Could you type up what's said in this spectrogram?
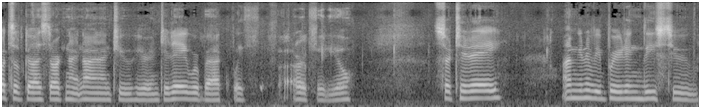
What's up guys, Dark Knight 992 here, and today we're back with our video. So today, I'm going to be breeding these two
